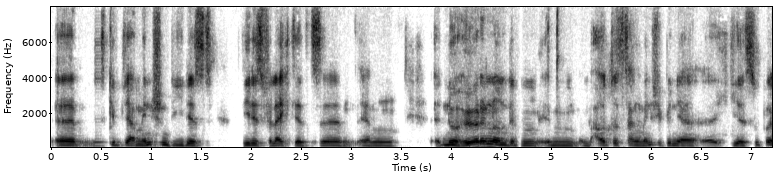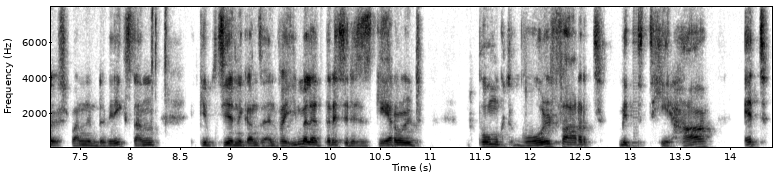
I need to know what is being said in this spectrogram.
Äh, es gibt ja Menschen, die das, die das vielleicht jetzt äh, ähm, nur hören und im, im, im, Auto sagen, Mensch, ich bin ja äh, hier super spannend unterwegs. Dann gibt es hier eine ganz einfache E-Mail-Adresse. Das ist gerold.wohlfahrt mit th at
